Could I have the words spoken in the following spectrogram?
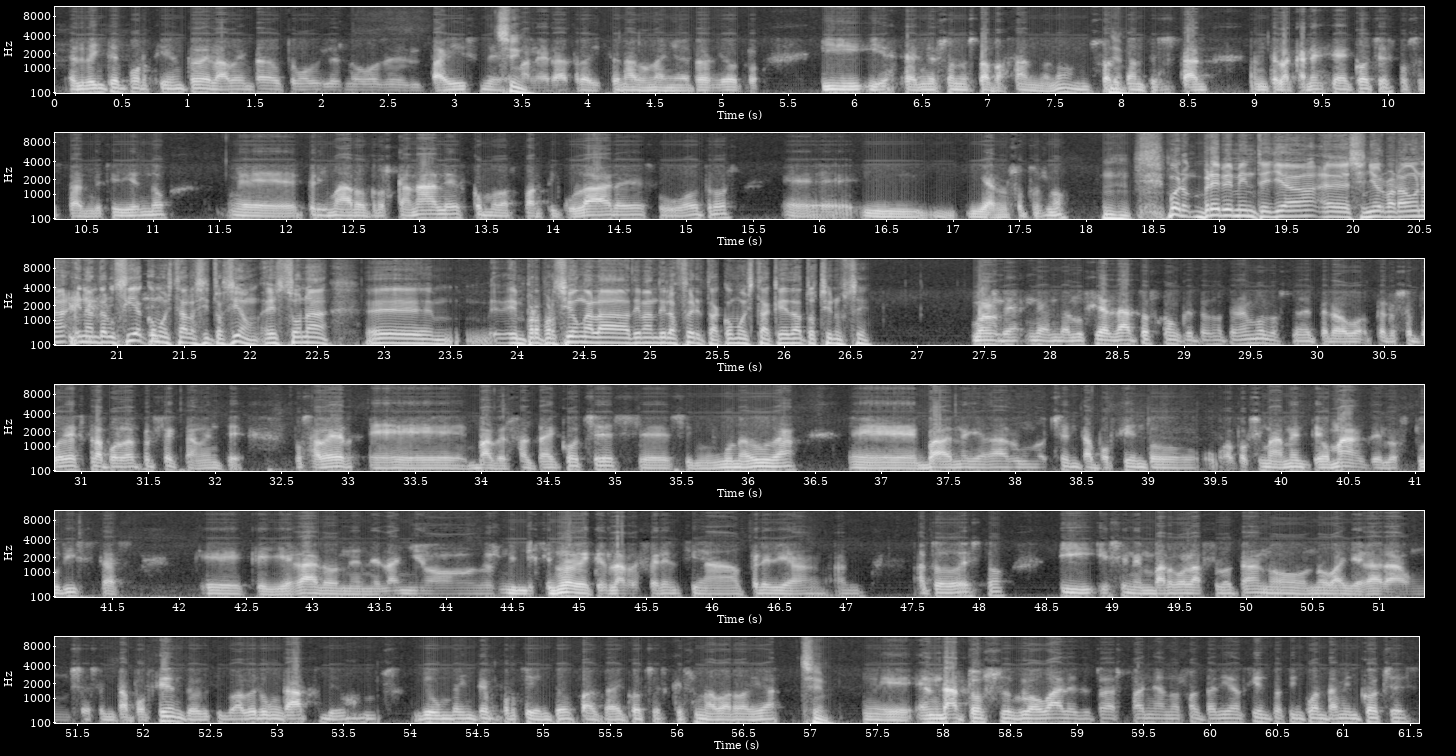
el 20% de la venta de automóviles nuevos del país de manera tradicional un año detrás de otro. Y, este año eso no está pasando, ¿no? Los fabricantes están, ante la carencia de coches, pues están decidiendo eh, primar otros canales, como los particulares u otros, eh, y, a nosotros no. Bueno, brevemente ya, eh, señor Barahona, en Andalucía, ¿cómo está la situación? ¿Es zona en proporción a la demanda y la oferta? ¿Cómo está? ¿Qué datos tiene usted? Bueno, de, Andalucía datos concretos no tenemos, los, pero, pero se puede extrapolar perfectamente. Pues a ver, eh, va a haber falta de coches, eh, sin ninguna duda. Eh, van a llegar un 80% o aproximadamente o más de los turistas que, llegaron en el año 2019, que es la referencia previa a, todo esto. Y, sin embargo la flota no, no va a llegar a un 60%, es decir, va a haber un gap de un, de un 20% de falta de coches, que es una barbaridad. Sí. Eh, en datos globales de toda España nos faltarían 150.000 coches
